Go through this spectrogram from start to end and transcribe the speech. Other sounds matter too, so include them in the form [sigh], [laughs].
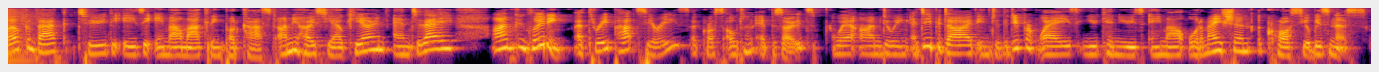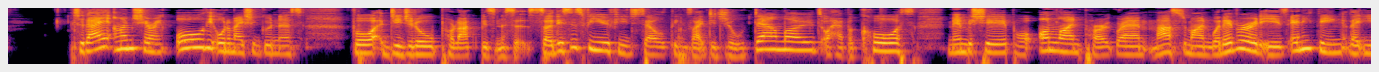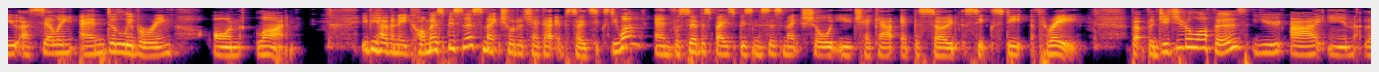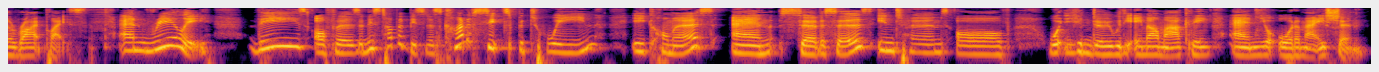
Welcome back to the Easy Email Marketing Podcast. I'm your host, Yael Keown, and today I'm concluding a three part series across alternate episodes where I'm doing a deeper dive into the different ways you can use email automation across your business. Today I'm sharing all the automation goodness for digital product businesses. So this is for you if you sell things like digital downloads or have a course, membership or online program, mastermind, whatever it is, anything that you are selling and delivering online. If you have an e-commerce business, make sure to check out episode 61. And for service-based businesses, make sure you check out episode 63. But for digital offers, you are in the right place. And really, these offers and this type of business kind of sits between e-commerce and services in terms of what you can do with your email marketing and your automation.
